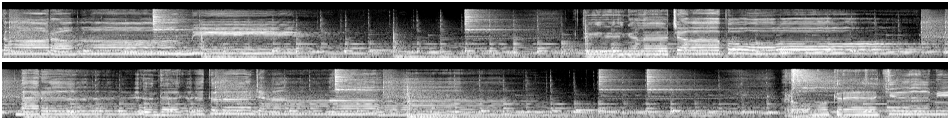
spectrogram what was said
tarani Jabo naranda jawa Rograjumi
